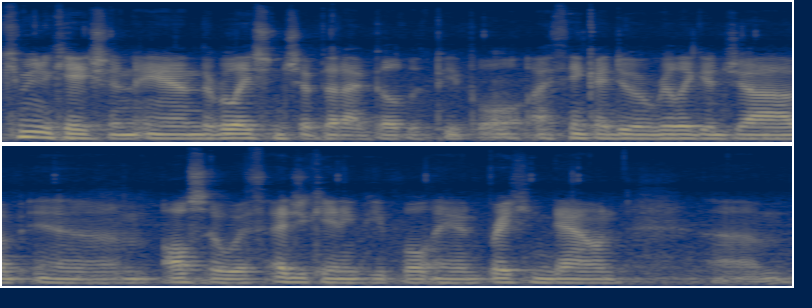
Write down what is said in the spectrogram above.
communication and the relationship that I build with people. I think I do a really good job um, also with educating people and breaking down um,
